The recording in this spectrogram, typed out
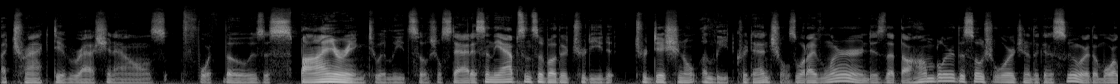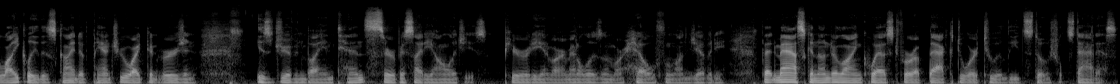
attractive rationales for those aspiring to elite social status in the absence of other tradi- traditional elite credentials. What I've learned is that the humbler the social origin of the consumer, the more likely this kind of pantry wide conversion is driven by intense service ideologies, purity, environmentalism, or health and longevity, that mask an underlying quest for a backdoor to elite social status.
